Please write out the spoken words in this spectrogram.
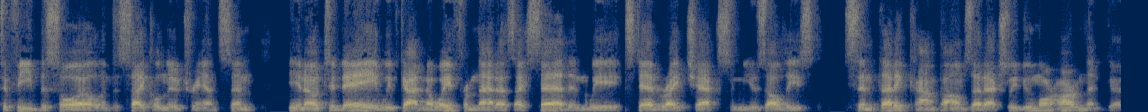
to feed the soil and to cycle nutrients. And you know, today we've gotten away from that, as I said, and we instead write checks and use all these synthetic compounds that actually do more harm than good.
